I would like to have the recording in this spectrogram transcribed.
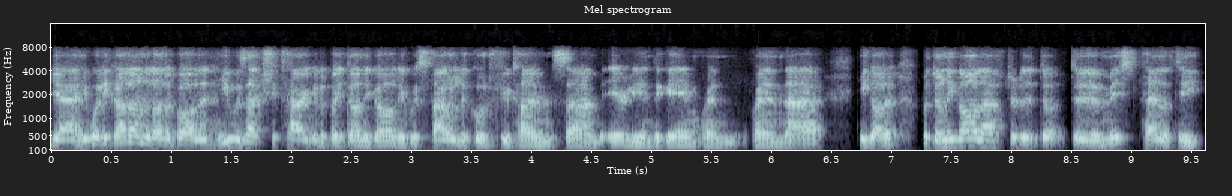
Yeah, well, he got on a lot of ball, and he was actually targeted by Donegal. He was fouled a good few times um, early in the game when when uh, he got it. But Donegal, after the the missed penalty,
